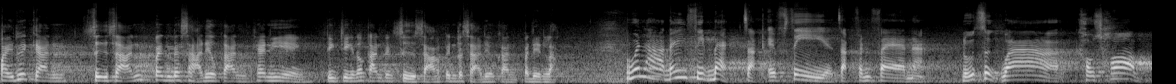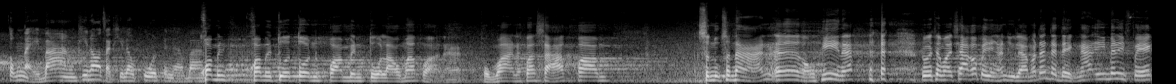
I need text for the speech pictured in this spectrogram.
ไปด้วยกันสื่อสารเป็นภาษาเดียวกันแค่นี้เอง จริง ๆ ต้องการเป็นสื่อสารเป็นภาษาเดียวกันประเด็นหลัก เวลาได้ฟีดแบ็กจาก FC อะจากแฟนๆน่ะรู้สึกว่าเขาชอบตรงไหนบ้างที่นอกจากที่เราพูดไปแล้วบ้าง ความเป็นความเป็นตัวตนความเป็นตัวเรามากกว่านะฮะผมว่านะภาษาความ สนุกสนานเออของพี่นะ โดยธรรมชาติก็เป็นอย่างนั้นอยู่แล้วมาตั้งแต่เด็กนะนี่ไม่ได้เฟก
